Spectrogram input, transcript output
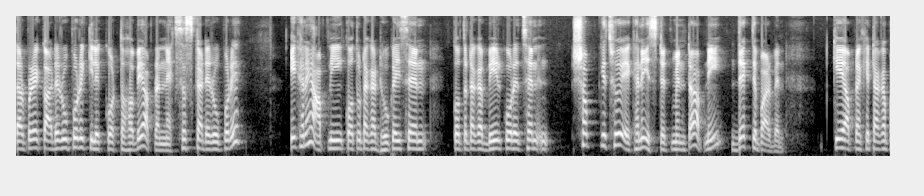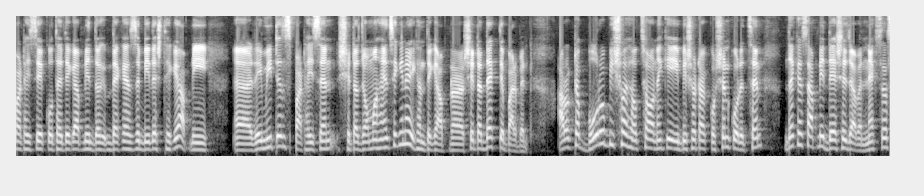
তারপরে কার্ডের উপরে ক্লিক করতে হবে, আপনার নেক্সাস কার্ডের উপরে। এখানে আপনি কত টাকা ঢুকাইছেন কত টাকা বের করেছেন সব কিছু এখানে স্টেটমেন্টটা আপনি দেখতে পারবেন। কে আপনাকে টাকা পাঠাইছে, কোথায় থেকে আপনি দেখা যাচ্ছে বিদেশ থেকে আপনি রেমিটেন্স পাঠাইছেন, সেটা জমা হয়েছে কিনা এখান থেকে আপনারা সেটা দেখতে পারবেন। আর একটা বড় বিষয় হচ্ছে অনেকে এই বিষয়টা কোশ্চেন করেছেন, দেখা যাচ্ছে আপনি দেশে যাবেন নেক্সাস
